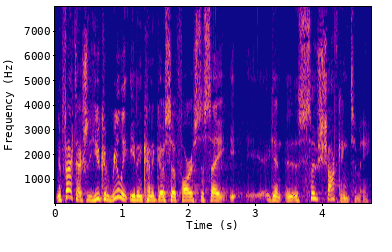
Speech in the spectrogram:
In fact, actually, you could really even kind of go so far as to say, again, it's so shocking to me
